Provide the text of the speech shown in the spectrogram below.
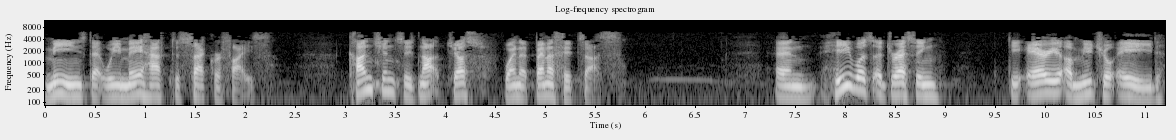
means that we may have to sacrifice. Conscience is not just when it benefits us. And he was addressing the area of mutual aid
